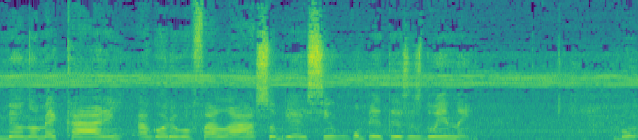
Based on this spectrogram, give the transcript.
Meu nome é Karen. Agora eu vou falar sobre as cinco competências do Enem. Bom,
